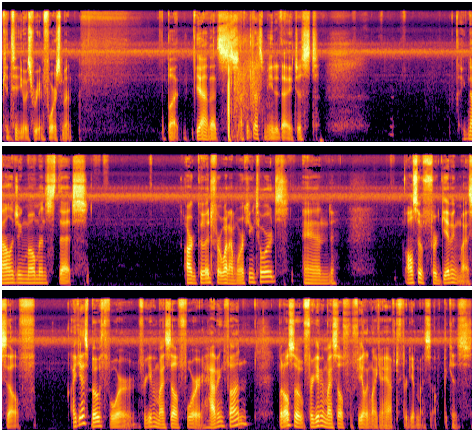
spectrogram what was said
continuous reinforcement. But yeah, that's I think that's me today. Just acknowledging moments that are good for what I'm working towards and also forgiving myself. I guess both for forgiving myself for having fun, but also forgiving myself for feeling like I have to forgive myself because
